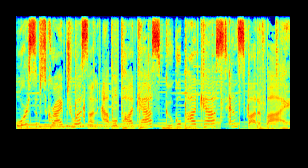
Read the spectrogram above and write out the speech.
or subscribe to us on Apple Podcasts, Google Podcasts, and Spotify.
